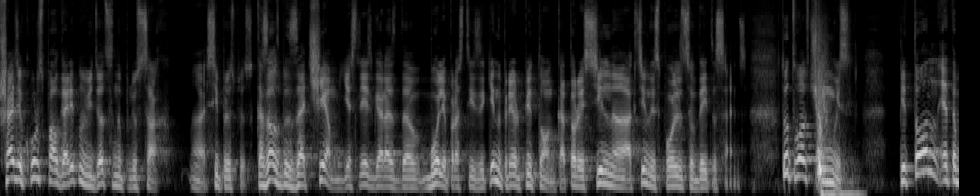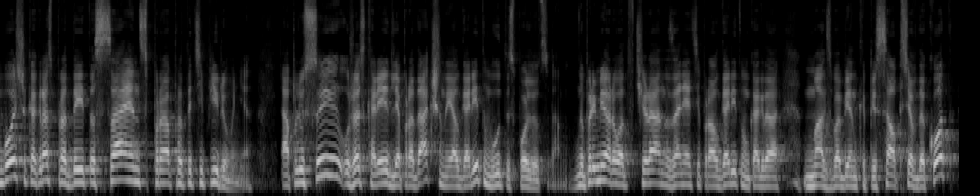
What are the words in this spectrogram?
В шаде курс по алгоритму ведется на плюсах. А, C++. Казалось бы, зачем, если есть гораздо более простые языки, например, Python, который сильно активно используется в Data Science. Тут вот в чем мысль. Python — это больше как раз про Data Science, про прототипирование. А плюсы уже скорее для продакшена, и алгоритмы будут использоваться там. Например, вот вчера на занятии про алгоритм, когда Макс Бабенко писал псевдокод,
